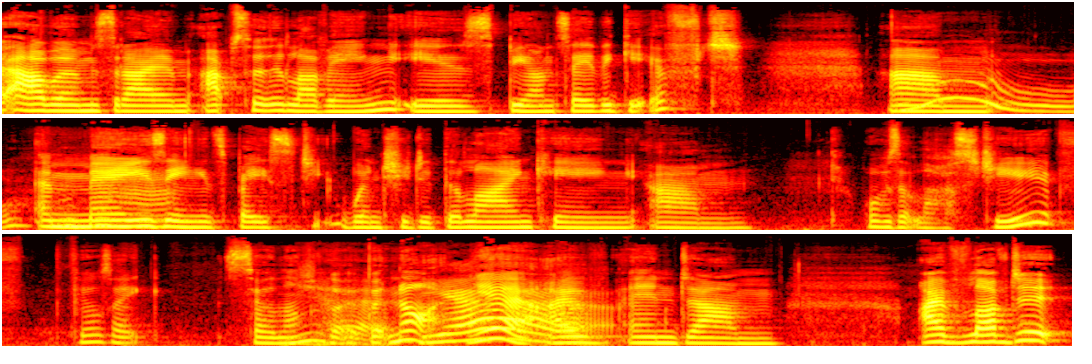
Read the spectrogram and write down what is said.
albums that I'm absolutely loving is Beyonce The Gift. Um, Ooh. amazing. It's based when she did The Lion King. Um, what was it last year? It feels like so long ago, but not. Yeah, Yeah. I've and um, I've loved it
